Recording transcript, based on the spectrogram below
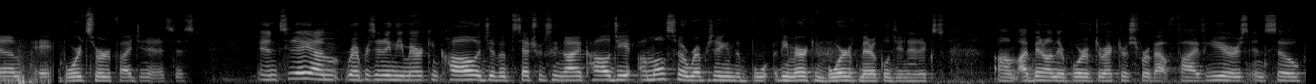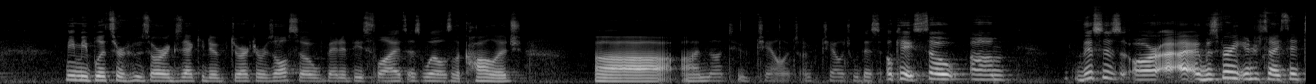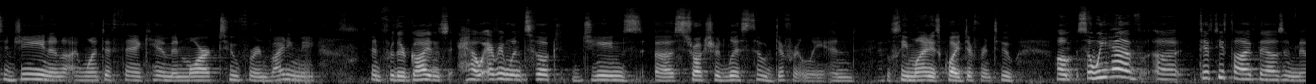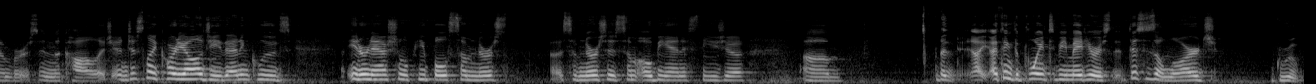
am a board certified geneticist. And today I'm representing the American College of Obstetrics and Gynecology. I'm also representing the, the American Board of Medical Genetics. Um, I've been on their board of directors for about five years, and so Mimi Blitzer, who's our executive director, has also vetted these slides as well as the college. Uh, I'm not too challenged. I'm challenged with this. Okay, so um, this is our, I, I, was very interested. I said to Gene, and I want to thank him and Mark too for inviting me and for their guidance, how everyone took Gene's uh, structured list so differently. And you'll see mine is quite different too. Um, so we have uh, 55,000 members in the college. And just like cardiology, that includes international people, some, nurse, uh, some nurses, some OB anesthesia. Um, but I, I, think the point to be made here is that this is a large group.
